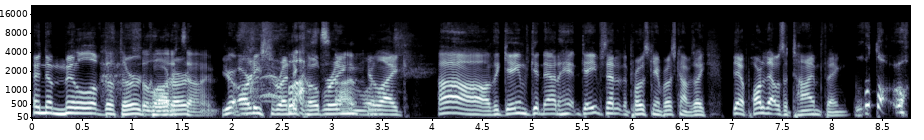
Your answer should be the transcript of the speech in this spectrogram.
in the middle of the third quarter. You're already surrendering. You're like, oh, the game's getting out of hand. Dave said it in the post game press conference. Like, yeah, part of that was a time thing. What the? Oh,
